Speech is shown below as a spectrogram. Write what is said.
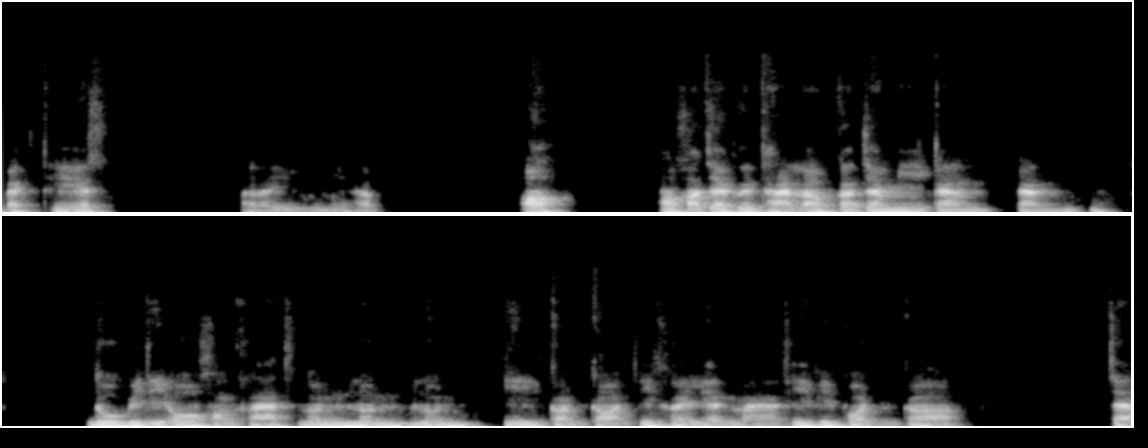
แบ็กเทสอะไรอย่างนี้ครับ อ๋อพอเข้าใจพื้นฐานแล้วก็จะมีการการดูวิดีโอของคลาสรุ่นรุ่นรุ่นพี่ก่อนๆที่เคยเรียนมาที่พี่พลก็จะ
